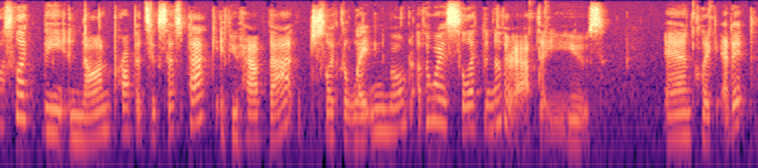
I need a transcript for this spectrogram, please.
I'll select the Nonprofit Success Pack if you have that, just like the lightning mode. Otherwise, select another app that you use and click Edit.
